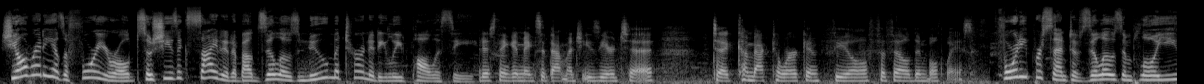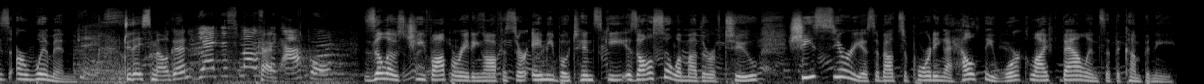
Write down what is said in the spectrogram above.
She already has a four year old, so she's excited about Zillow's new maternity leave policy. I just think it makes it that much easier to to come back to work and feel fulfilled in both ways. 40% of Zillow's employees are women. Do they smell good? Yeah, it smells Okay. like apple. Zillow's chief operating officer, Amy Bohutinsky, is also a mother of two. She's serious about supporting a healthy work life balance at the company.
